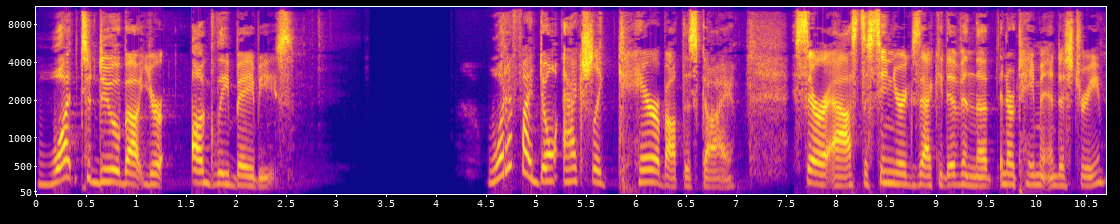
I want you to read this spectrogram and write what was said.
What to do about your ugly babies. What if I don't actually care about this guy? Sarah asked a senior executive in the entertainment industry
